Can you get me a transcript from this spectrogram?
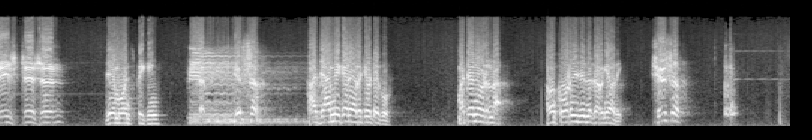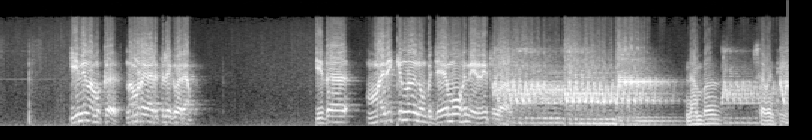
Police station Jayamohan speaking yes sir ആ ജാമ്യക്കാരെ ഇറക്കി വിട്ടേക്കൂ. മറ്റവനെ വിടണ്ട. അവൻ കോടതി ചെന്നിട്ട് ഇറങ്ങിയാൽ മതി. ശരി സർ ഇനി നമുക്ക് നമ്മുടെ കാര്യത്തിലേക്ക് വരാം. ഇത് മരിക്കുന്നതിന് മുമ്പ് ജയമോഹൻ എഴുതിയിട്ടുള്ളതാണ്. നമ്പർ സെവന്റീൻ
